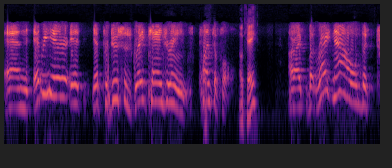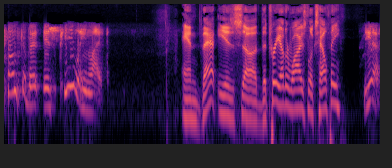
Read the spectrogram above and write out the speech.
And every year it it produces great tangerines, plentiful. Okay. All right, but right now the trunk of it is peeling like. And that is uh, the tree. Otherwise, looks healthy. Yes.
